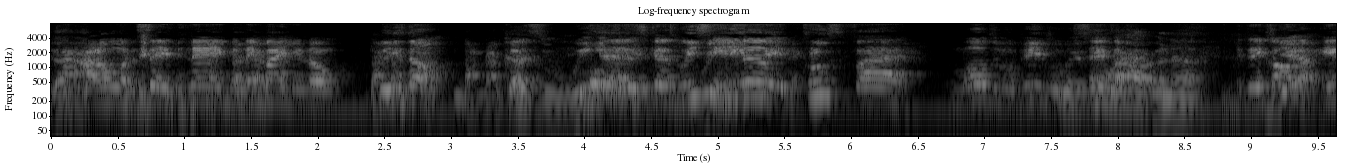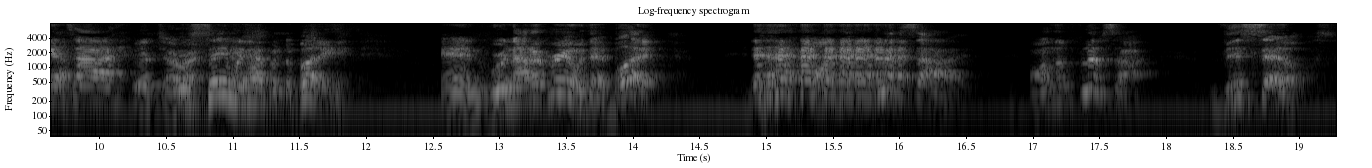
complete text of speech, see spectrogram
the- I don't want to say the name, but they might, you know, Please don't, because we because because we see get them next crucify multiple people. We because seen they what happened. Uh, They call Yeah. them anti. That's all we right. seen what happened to Buddy. And we're not agreeing with that. But on the flip side, on the flip side, this sells.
